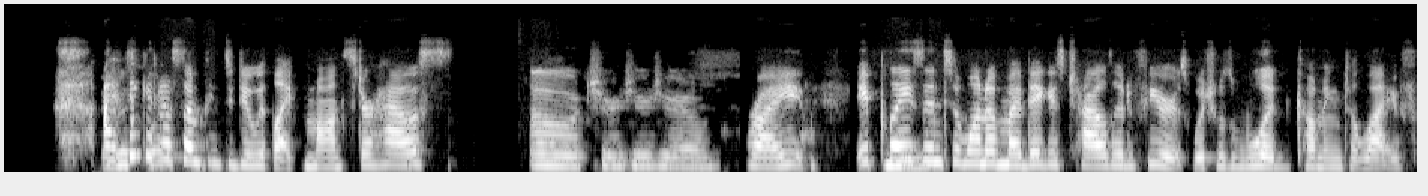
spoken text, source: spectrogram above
I think it has something to do with like Monster House, Oh, true, true, true. right? It plays Mhm. into one of my biggest childhood fears, which was wood coming to life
